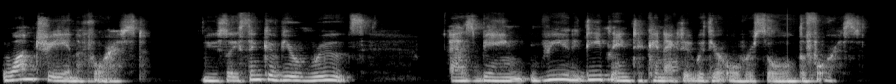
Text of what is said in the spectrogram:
one tree in the forest. Usually think of your roots as being really deeply interconnected with your oversoul, the forest.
